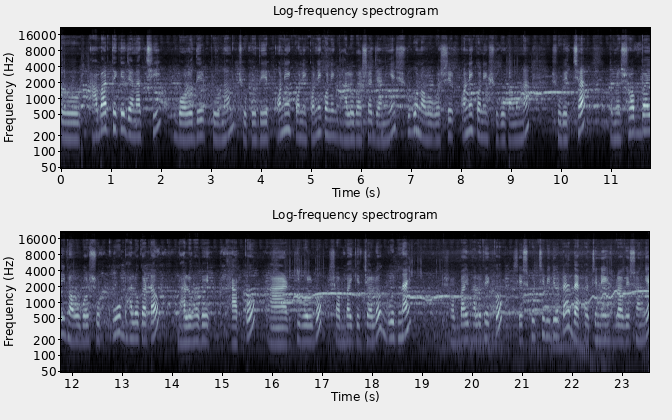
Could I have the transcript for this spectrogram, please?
তো আবার থেকে জানাচ্ছি, বড়দের প্রণাম, ছোটদের অনেক অনেক অনেক অনেক ভালোবাসা জানিয়ে শুভ নববর্ষের অনেক অনেক শুভকামনা। শুভেচ্ছা। তোমরা সবাই নববর্ষ খুব ভালো কাটাও, ভালোভাবে থাকো। আর কি বলব, সবাইকে চলো গুড নাইট সবাই ভালো থেকো। শেষ করছি ভিডিওটা। দেখা হচ্ছে নেক্সট ব্লগের সঙ্গে।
